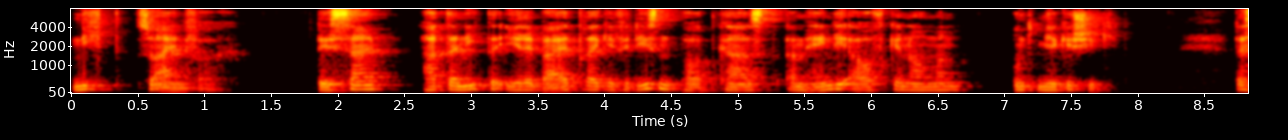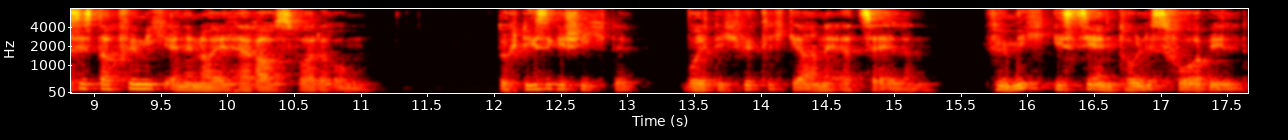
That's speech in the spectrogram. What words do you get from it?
nicht so einfach. Deshalb hat Anita ihre Beiträge für diesen Podcast am Handy aufgenommen und mir geschickt. Das ist auch für mich eine neue Herausforderung. Durch diese Geschichte wollte ich wirklich gerne erzählen. Für mich ist sie ein tolles Vorbild,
